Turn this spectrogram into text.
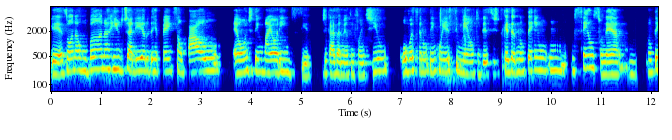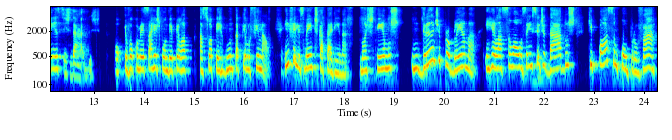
é, zona urbana, Rio de Janeiro, de repente, São Paulo, é onde tem o maior índice de casamento infantil, ou você não tem conhecimento desses, quer dizer, não tem um, um, um censo, né? não tem esses dados. Bom, eu vou começar a responder pela a sua pergunta pelo final. Infelizmente, Catarina, nós temos um grande problema em relação à ausência de dados que possam comprovar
